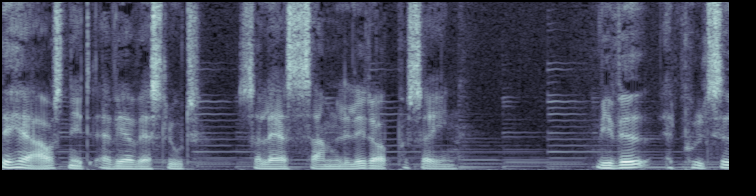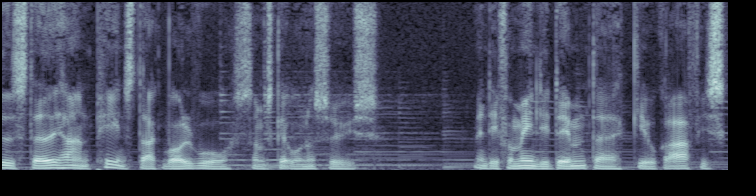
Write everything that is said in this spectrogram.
Det her afsnit er ved at være slut, så lad os samle lidt op på sagen. Vi ved, at politiet stadig har en pæn stak Volvo, som skal undersøges. Men det er formentlig dem, der geografisk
